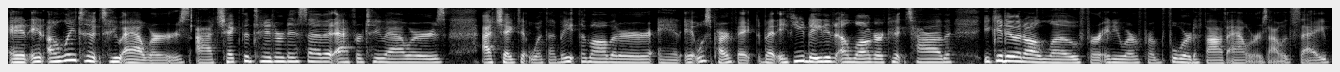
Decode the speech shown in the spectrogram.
and it only took two hours. I checked the tenderness of it after two hours. I checked it with a meat thermometer and it was perfect. But if you needed a longer cook time, you could do it on low for anywhere from four to five hours, I would say.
